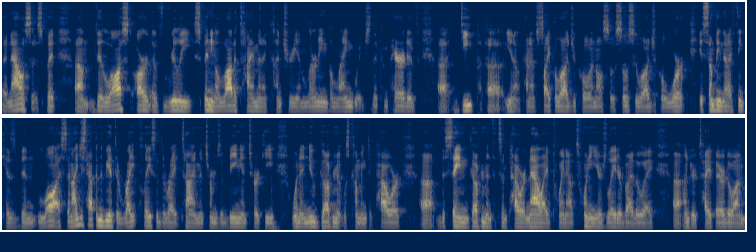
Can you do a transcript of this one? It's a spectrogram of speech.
analysis, but um, the lost art of really spending a lot of time in a country and learning the language, the comparative, uh, deep, uh, you know, kind of psychological and also sociological work is something that I think has been lost. And I just happened to be at the right place at the right time in terms of being in Turkey when a new government was coming to power, uh, the same government that's in power now, I'd point out 20 years later, by the way, uh, under Tayyip Erdogan.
